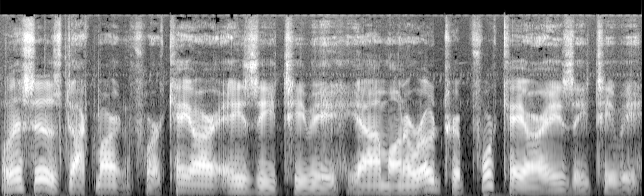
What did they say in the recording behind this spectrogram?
Well, this is Doc Martin for KRAZ TV. Yeah, I'm on a road trip for KRAZ TV.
